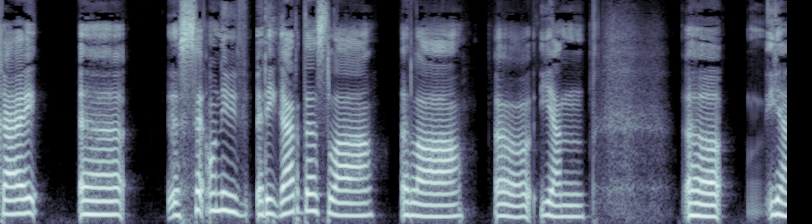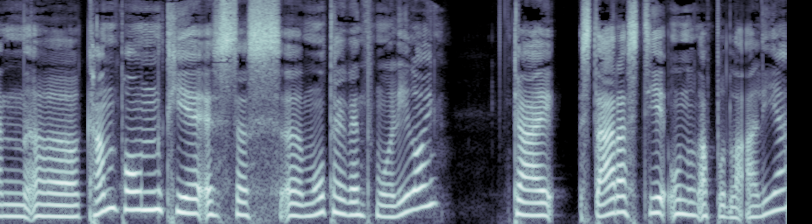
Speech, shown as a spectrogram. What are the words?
Kaj uh, se oni rigardas la la uh, ian uh, ian uh, campon kie estas uh, multaj ventmuliloj kai staras tie unu apud la alia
